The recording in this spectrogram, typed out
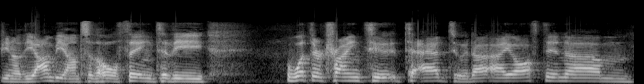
you know the ambiance of the whole thing to the what they're trying to to add to it. I, I often um,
